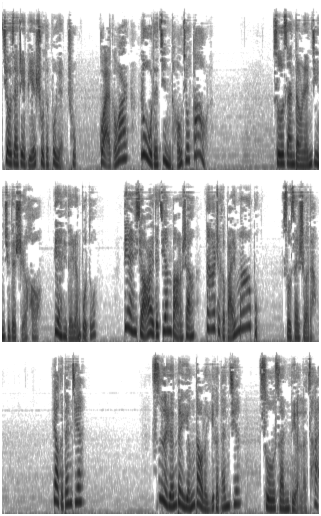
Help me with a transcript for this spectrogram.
就在这别墅的不远处，拐个弯，路的尽头就到了。苏三等人进去的时候，店里的人不多，店小二的肩膀上搭着个白抹布。苏三说道：“要个单间。”四人被迎到了一个单间，苏三点了菜，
